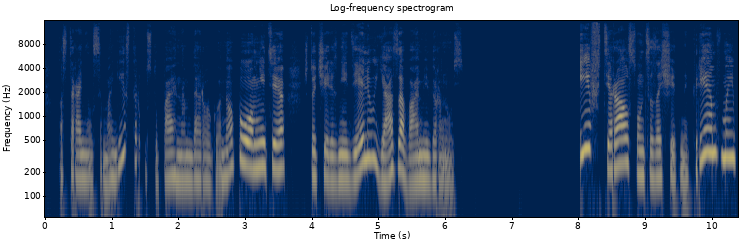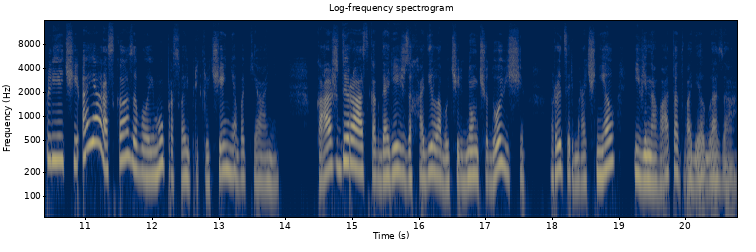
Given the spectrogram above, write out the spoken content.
— посторонился магистр, уступая нам дорогу. «Но помните, что через неделю я за вами вернусь». И втирал солнцезащитный крем в мои плечи, а я рассказывала ему про свои приключения в океане. Каждый раз, когда речь заходила об очередном чудовище, рыцарь мрачнел и виновато отводил глаза.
